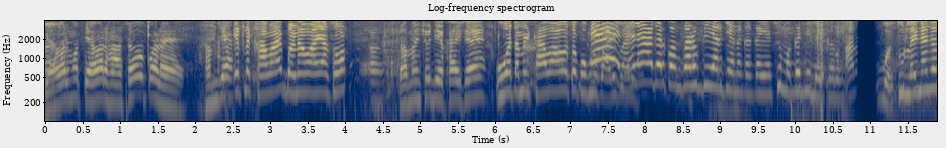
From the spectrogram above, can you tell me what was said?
વ્યવહારમાં તહેવાર હાસો પડે. સમજ્યા? એટલે ખાવા બનાવવા આયા છો? તમને શું દેખાય છે? ઓ તમે ખાવા આવો છો કોકનું પાડી પાડી. આગળ કામ કરો કે યાર જેને કાકા યાર શું મગજની બે કરું ઉવા તું લઈને જા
